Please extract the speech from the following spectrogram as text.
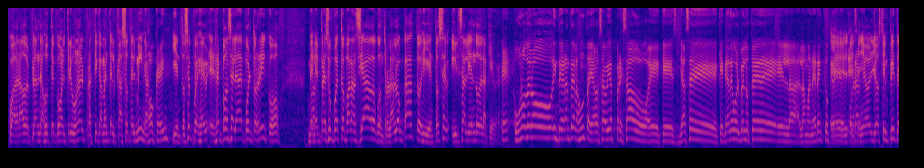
cuadrado el plan de ajuste con el tribunal, prácticamente el caso termina. Ok. Y entonces, pues es, es responsabilidad de Puerto Rico tener presupuestos balanceados, controlar los gastos y entonces ir saliendo de la quiebra. Eh, uno de los integrantes de la Junta ya se había expresado eh, que ya se quería devolverle a ustedes eh, la, la manera en que ustedes. El, el señor Justin Peterson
